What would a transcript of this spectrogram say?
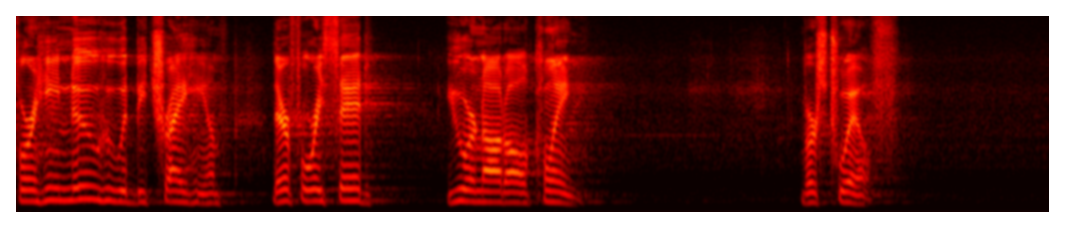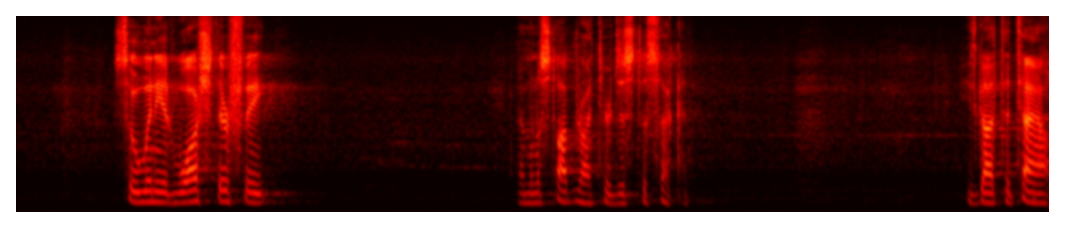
For he knew who would betray him. Therefore, he said, You are not all clean. Verse 12. So when he had washed their feet, I'm going to stop right there just a second. He's got the towel.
